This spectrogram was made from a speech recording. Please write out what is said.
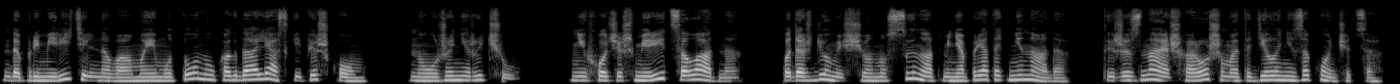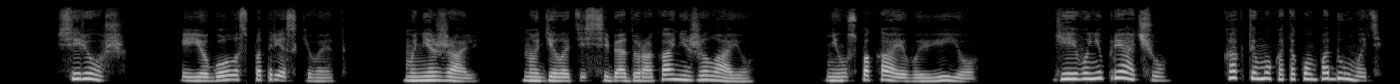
До примирительного моему тону, когда Аляски пешком, но уже не рычу. Не хочешь мириться, ладно. Подождем еще, но сына от меня прятать не надо. Ты же знаешь, хорошим это дело не закончится. Сереж. Ее голос потрескивает. Мне жаль но делать из себя дурака не желаю. Не успокаиваю ее. Я его не прячу. Как ты мог о таком подумать?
